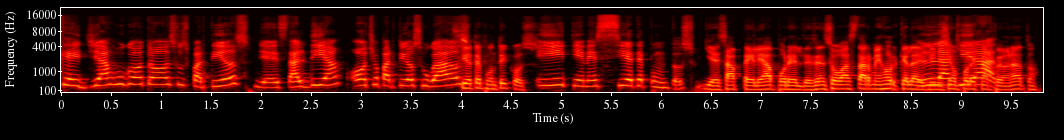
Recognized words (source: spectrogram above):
que ya jugó todos sus partidos, ya está al día, ocho partidos jugados. Siete punticos. Y tiene siete puntos. Y esa pelea por el descenso va a estar mejor que la definición por el campeonato.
